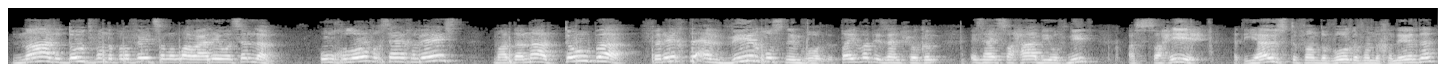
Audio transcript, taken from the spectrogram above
na de dood van de profeet sallallahu alayhi wasallam ongelovig zijn geweest. Maar daarna toba verrichten en weer moslim worden. Wat is zijn hukm? Is hij sahabi of niet? As sahih. Het juiste van de woorden van de geleerden.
